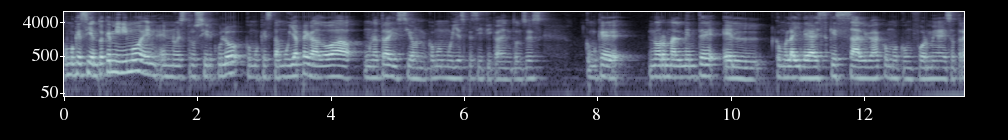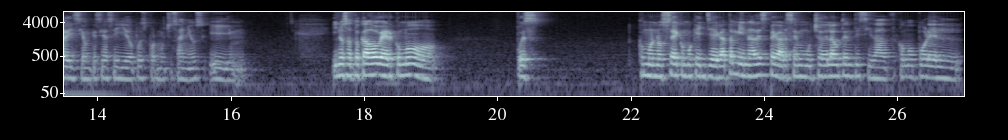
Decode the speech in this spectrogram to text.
como que siento que mínimo en, en nuestro círculo como que está muy apegado a una tradición como muy específica, entonces como que normalmente el, como la idea es que salga como conforme a esa tradición que se ha seguido pues por muchos años y, y nos ha tocado ver como, pues, como no sé, como que llega también a despegarse mucho de la autenticidad, como por el,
